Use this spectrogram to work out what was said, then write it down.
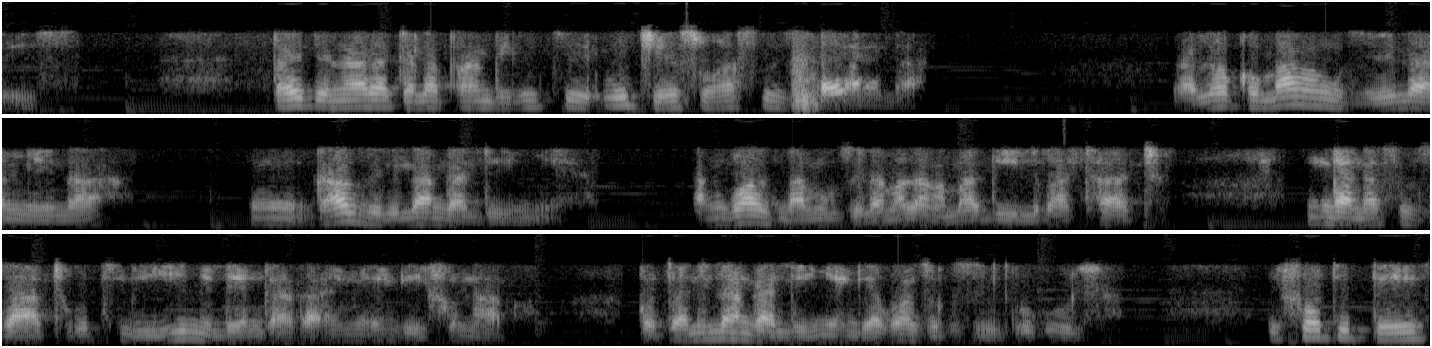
days ibhayibheli naragela phambili ithi ujesu wasizilela ngalokho uma ngizila mina ngazila ilanga linye angikwazi nami ukuzila amalanga amabili bathathu nginganasizathu ukuthi yini le ngaka engiyifunako kodwa ilanga linye ngiyakwazi ukuzila ukudla i-forty days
